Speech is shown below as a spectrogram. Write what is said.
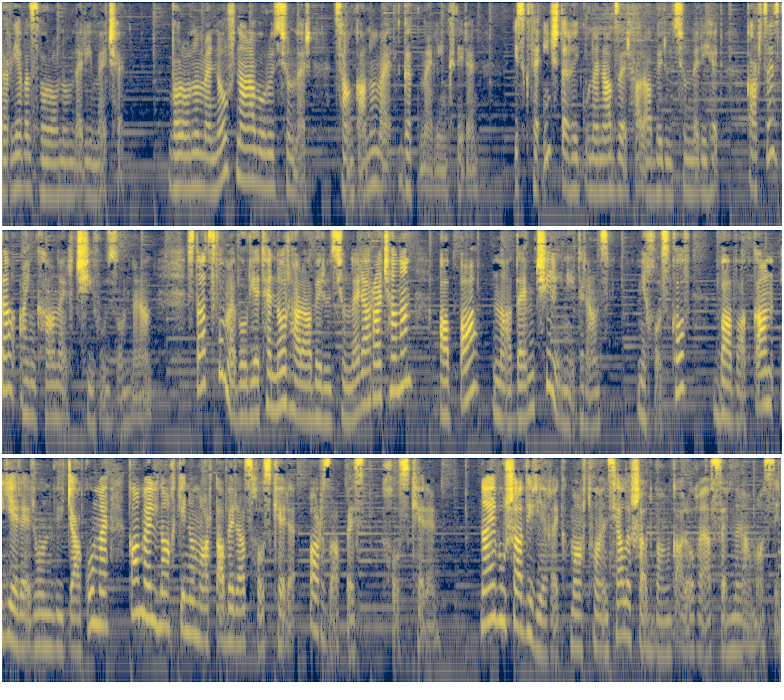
դեռևս որոնումների մեջ է։ Որոնում է նոր հնարավորություններ, ցանկանում է գտնել ինքն իրեն։ Իսկ թե ինչ տեղի կունենա ձեր հարաբերությունների հետ, կարծես դա այնքան էլ չի հուզում նրան։ Ստացվում է, որ եթե նոր հարաբերություններ առաջանան, ապա նա դեմ չի լինի դրանց Մի խոսքով բավական երերուն վիճակում է կամ էլ նախկինում արտաբերած խոսքերը պարզապես խոսքեր են։ Նաև ուշադիր եղեք, մարդու անցյալը շատ բան կարող է ասել նրա մասին։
